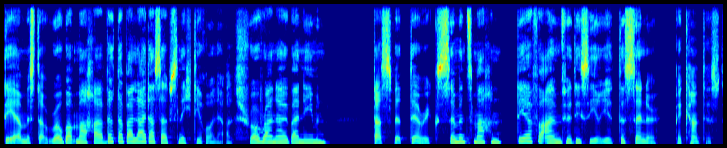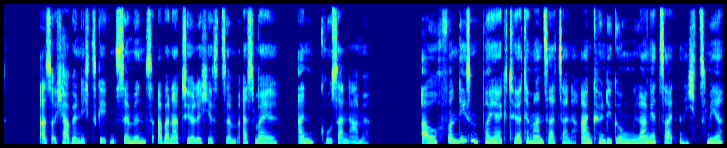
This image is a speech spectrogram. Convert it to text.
Der Mr. Robot-Macher wird aber leider selbst nicht die Rolle als Showrunner übernehmen. Das wird Derek Simmons machen, der vor allem für die Serie The Sinner bekannt ist. Also ich habe nichts gegen Simmons, aber natürlich ist Sam Esmail ein großer Name. Auch von diesem Projekt hörte man seit seiner Ankündigung lange Zeit nichts mehr,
